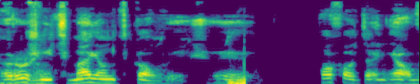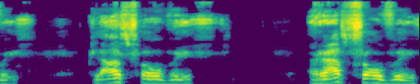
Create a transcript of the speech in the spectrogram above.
różnic majątkowych, pochodzeniowych, klasowych, rasowych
